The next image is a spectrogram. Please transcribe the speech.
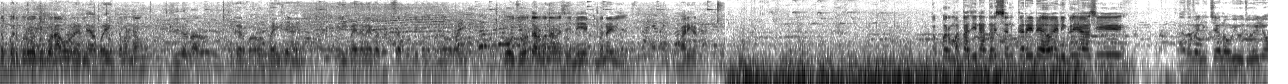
ગબ્બર પર્વત ઉપર આવો ને એટલે આ ભાઈ તમારું નામ? જીગર બારોડ જીગર બારોટ ભાઈ છે એની પાસે તમે રક્ષા પોટલી તમે બનાવો. બહુ જોરદાર બનાવે છે. મેં એક બનાવી છે. મારી હાટુ ગબ્બર માતાજીના દર્શન કરીને હવે નીકળ્યા છીએ. આ તમે નીચેનો વ્યૂ જોઈ લો.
